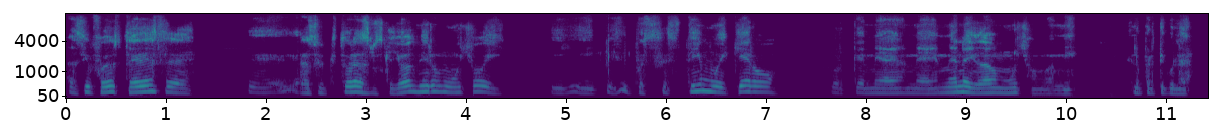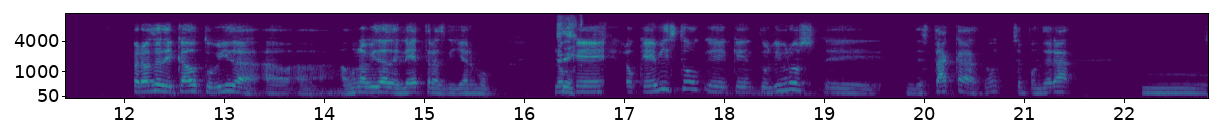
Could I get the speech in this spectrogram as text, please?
Así fue ustedes, eh, eh, los escritores, los que yo admiro mucho y, y, pues estimo y quiero porque me, me, me, han ayudado mucho a mí, en lo particular. Pero has dedicado tu vida a, a, a una vida de letras, Guillermo. Lo, sí. que, lo que he visto eh, que en tus libros eh, destaca, ¿no? se pondera mmm,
